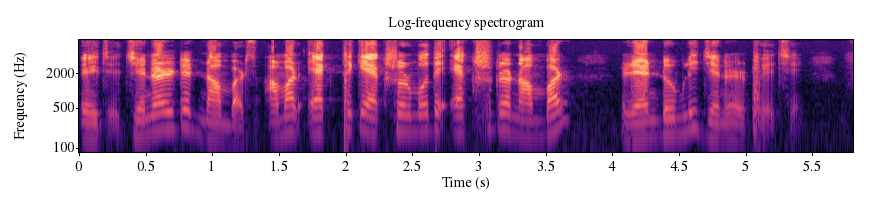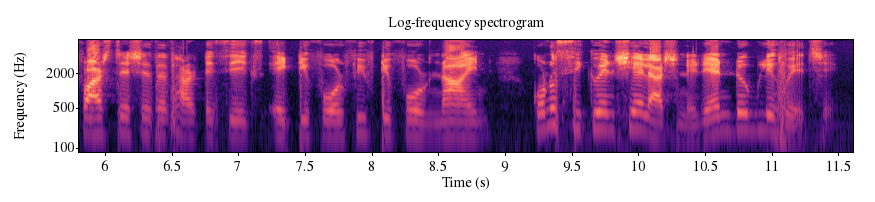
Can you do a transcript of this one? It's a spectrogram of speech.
এই যে জেনারেটেড নাম্বারস আমার এক থেকে একশোর মধ্যে একশোটা নাম্বার র্যান্ডমলি জেনারেট হয়েছে। ফার্স্ট এসেছে thirty six eighty four fifty four nine কোনো সিকোয়েন্সিয়াল আসেনি র্যান্ডমলি হয়েছে।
